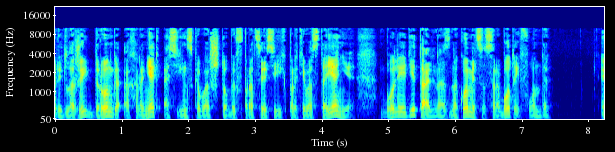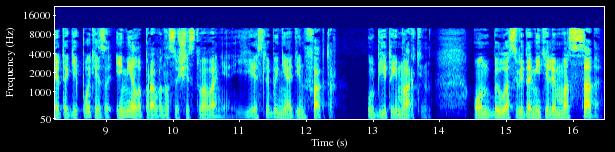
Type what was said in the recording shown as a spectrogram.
предложить Дронга охранять Осинского, чтобы в процессе их противостояния более детально ознакомиться с работой фонда. Эта гипотеза имела право на существование, если бы не один фактор – убитый Мартин. Он был осведомителем Массада,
